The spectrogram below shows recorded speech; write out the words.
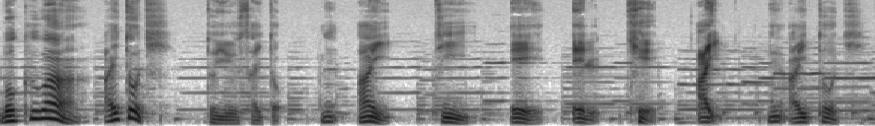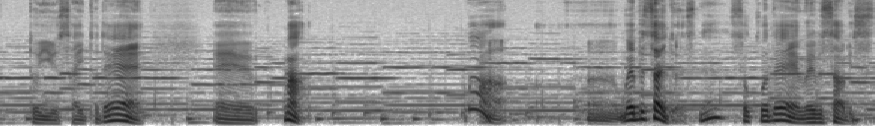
僕は iTalki というサイト、ね、ITALKI、ね、iTalki というサイトで、えー、まあまあウェブサイトですね。そこでウェブサービス。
